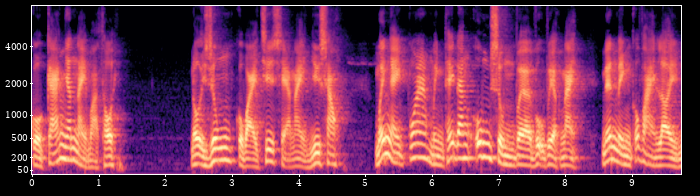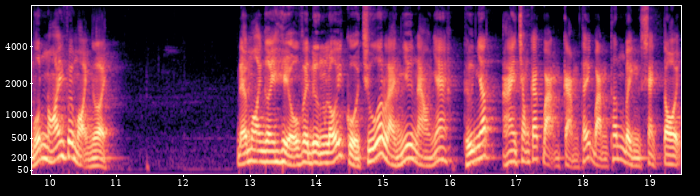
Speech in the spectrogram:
của cá nhân này mà thôi. Nội dung của bài chia sẻ này như sau. Mấy ngày qua mình thấy đang ung sùm về vụ việc này nên mình có vài lời muốn nói với mọi người. Để mọi người hiểu về đường lối của Chúa là như nào nha. Thứ nhất, ai trong các bạn cảm thấy bản thân mình sạch tội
